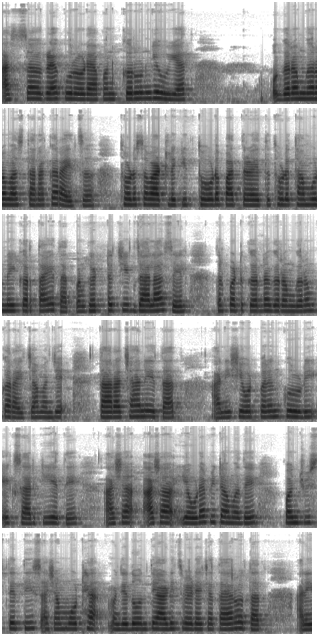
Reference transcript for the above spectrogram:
असं सगळ्या कुरोड्या आपण करून घेऊयात. गरम गरम असताना करायचं. थोडंसं वाटलं की थोडं पातळ आहे तर थोडं थांबूनही करता येतात. पण घट्ट चीक झाला असेल तर पटकन गरम गरम करायच्या. म्हणजे तारा छान येतात आणि शेवटपर्यंत कुरडी एकसारखी येते. अशा अशा एवढ्या पिठामध्ये पंचवीस ते तीस अशा मोठ्या म्हणजे दोन ते अडीच वेड्याच्या तयार होतात. आणि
